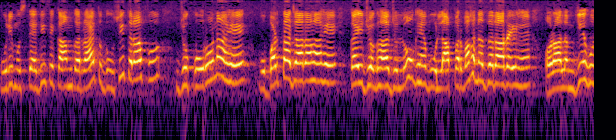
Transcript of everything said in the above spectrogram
पूरी मुस्तैदी से काम कर रहा है तो दूसरी तरफ़ जो कोरोना है वो बढ़ता जा रहा है। कई जगह जो लोग हैं वो लापरवाह नज़र आ रहे हैं और आलम ये हो,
